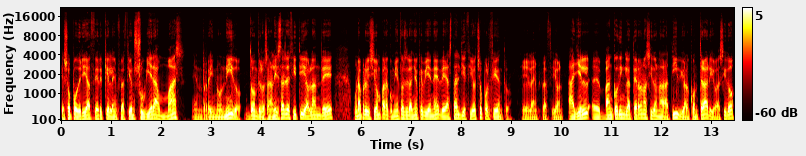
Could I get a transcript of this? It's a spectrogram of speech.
eso podría hacer que la inflación subiera aún más en Reino Unido, donde los analistas de Citi hablan de una previsión para comienzos del año que viene de hasta el 18% eh, la inflación. Allí el eh, Banco de Inglaterra no ha sido nada tibio, al contrario, ha sido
